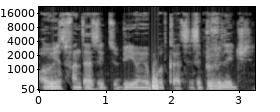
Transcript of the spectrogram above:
Always fantastic to be on your podcast. It's a privilege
